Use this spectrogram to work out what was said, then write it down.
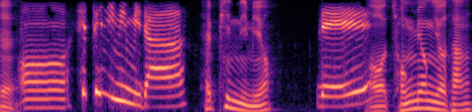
예. 어, 해피님입니다. 해피님이요. 네. 어, 정명여상.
